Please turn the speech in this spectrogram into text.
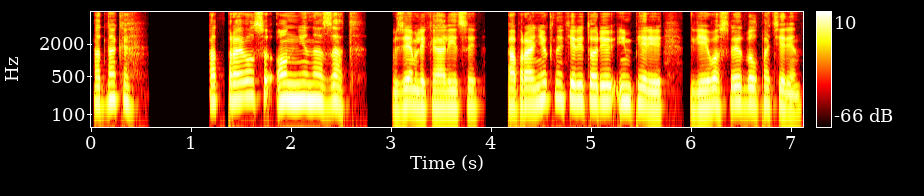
Однако отправился он не назад, в земли коалиции, а проник на территорию империи, где его след был потерян.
